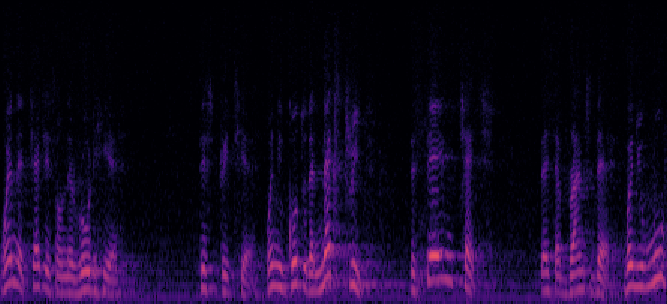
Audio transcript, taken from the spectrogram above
When the church is on the road here, this street here, when you go to the next street, the same church, there's a branch there. When you move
